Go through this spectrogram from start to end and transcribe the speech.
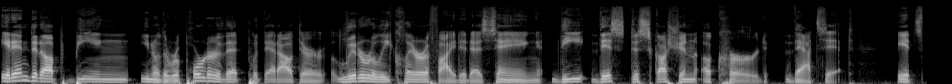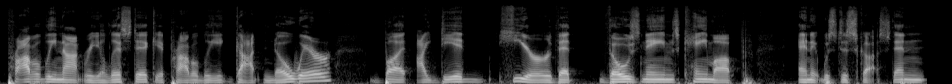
It ended up being, you know, the reporter that put that out there literally clarified it as saying the this discussion occurred. That's it. It's probably not realistic. It probably got nowhere, but I did hear that those names came up and it was discussed. And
